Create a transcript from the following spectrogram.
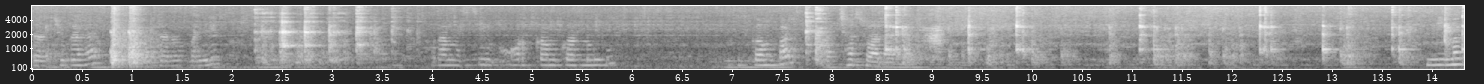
डाल चुका है। मटर और पनीर। थोड़ा मैं सिम और कम कर लूँगी। कम पर अच्छा स्वाद आता है। नमक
